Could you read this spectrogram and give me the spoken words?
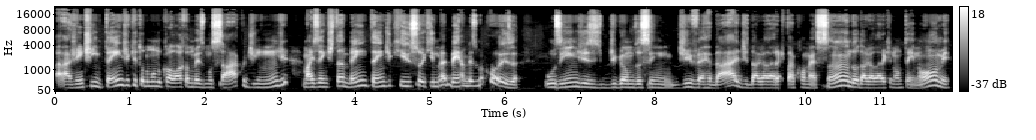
a gente entende que todo mundo coloca no mesmo saco de indie, mas a gente também entende que isso aqui não é bem a mesma coisa. Os indies, digamos assim, de verdade, da galera que tá começando, ou da galera que não tem nome,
